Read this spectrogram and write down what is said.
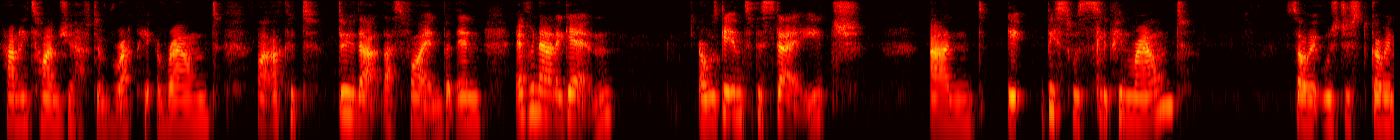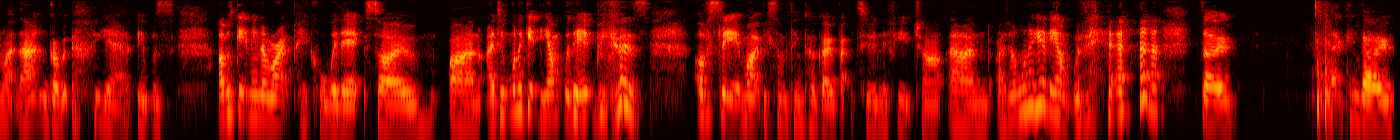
how many times you have to wrap it around. Like I could do that, that's fine. But then every now and again, I was getting to the stage and it this was slipping round so it was just going like that and going yeah it was I was getting in a right pickle with it. So um, I didn't want to get the ump with it because obviously it might be something I'll go back to in the future and I don't want to get the ump with it. So that can go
